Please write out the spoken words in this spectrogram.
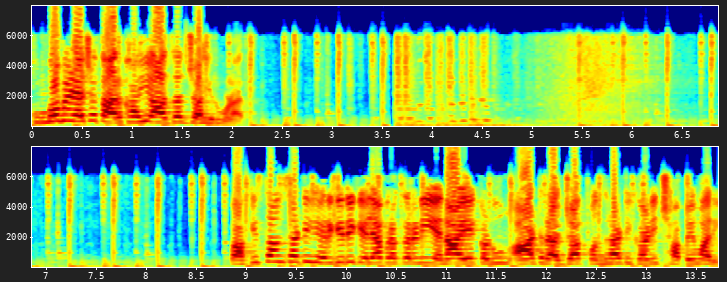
कुंभमेळ्याच्या तारखाही आजच जाहीर होणार. पाकिस्तानसाठी हेरगिरी केल्याप्रकरणी एनआयएकडून आठ राज्यात पंधरा ठिकाणी छापेमारी.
